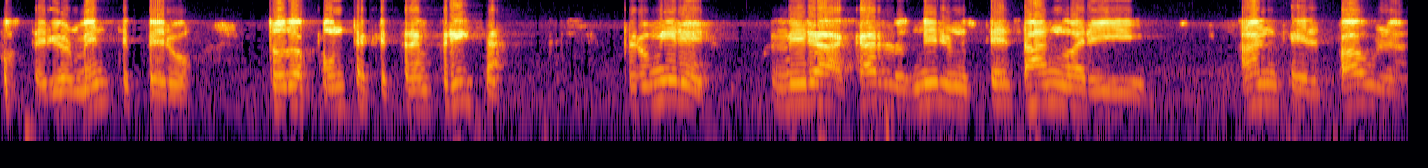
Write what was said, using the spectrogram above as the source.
posteriormente, pero todo apunta a que traen prisa. Pero mire, mira Carlos, miren ustedes, Anuar y Ángel, Paula,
